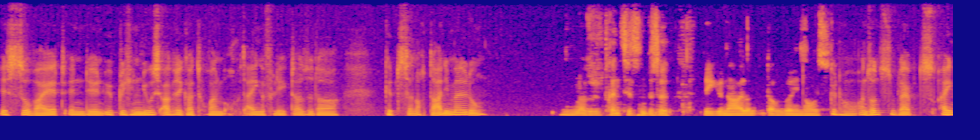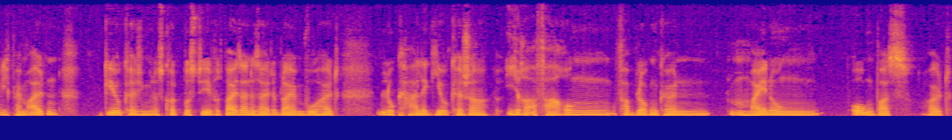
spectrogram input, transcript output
ist soweit in den üblichen News-Aggregatoren auch mit eingepflegt. Also da gibt es dann auch da die Meldung. Also du trennst jetzt ein bisschen regional und darüber hinaus. Genau, ansonsten bleibt es eigentlich beim alten. Geocaching-cottbus.de wird weiter eine Seite bleiben, wo halt lokale Geocacher ihre Erfahrungen verbloggen können, Meinungen, irgendwas halt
